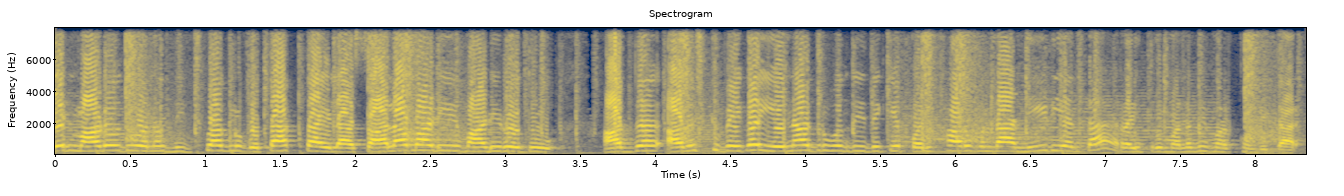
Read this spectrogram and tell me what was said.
ಏನ್ ಮಾಡೋದು ಅನ್ನೋದು ನಿಜವಾಗ್ಲೂ ಗೊತ್ತಾಗ್ತಾ ಇಲ್ಲ. ಸಾಲ ಮಾಡಿ, ಮಾಡಿರೋದು. ಅದ ಆದಷ್ಟು ಬೇಗ ಏನಾದ್ರೂ ಒಂದು ಇದಕ್ಕೆ ಪರಿಹಾರವನ್ನ ನೀಡಿ ಅಂತ ರೈತರು ಮನವಿ ಮಾಡಿಕೊಂಡಿದ್ದಾರೆ.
